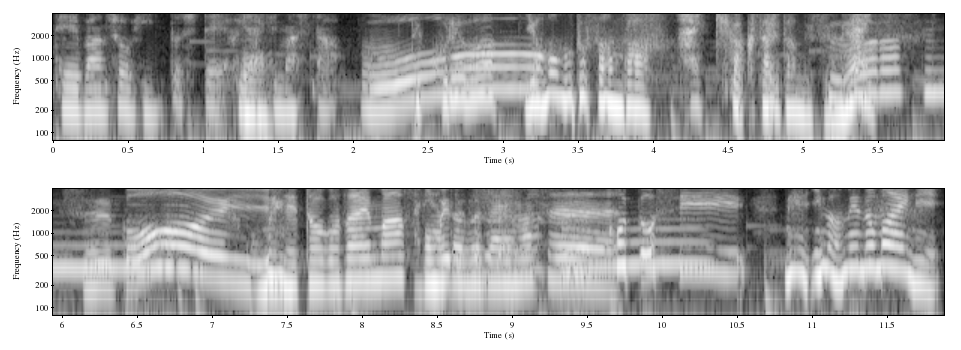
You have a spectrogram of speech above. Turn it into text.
定番商品として増やしました。で、で、これは山本さんがはい。企画されたんです素よね。晴らしい。すごおい。めでとうございます。ありがとうございますおめでとうございます今年、ね、今目の前に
